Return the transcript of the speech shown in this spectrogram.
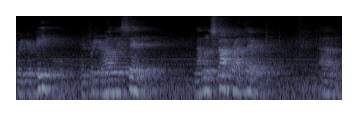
for your people and for your holy city. Now I'm going to stop right there. Uh,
